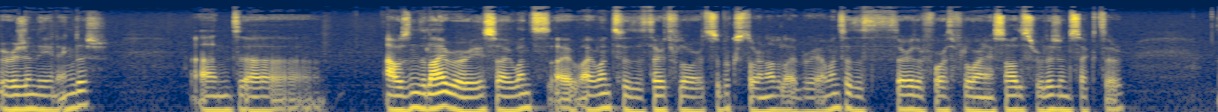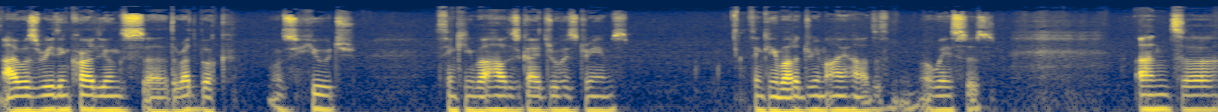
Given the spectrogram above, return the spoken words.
originally in English, and uh, I was in the library, so I went. I, I went to the third floor. It's a bookstore, not a library. I went to the third or fourth floor, and I saw this religion sector. I was reading Carl Jung's uh, The Red Book. It was huge, thinking about how this guy drew his dreams thinking about a dream I had, Oasis. And uh,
